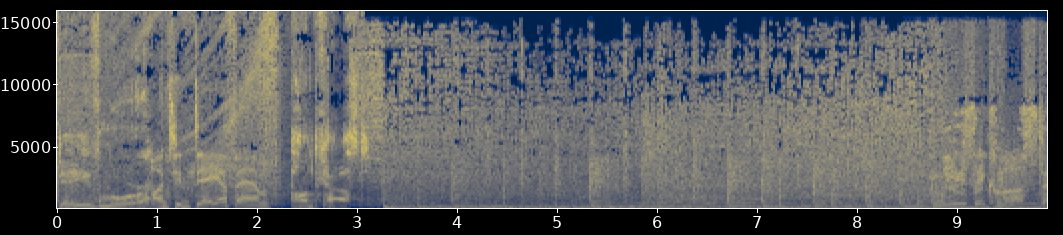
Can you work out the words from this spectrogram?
Dave Moore on Today FM. podcast. Music Master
